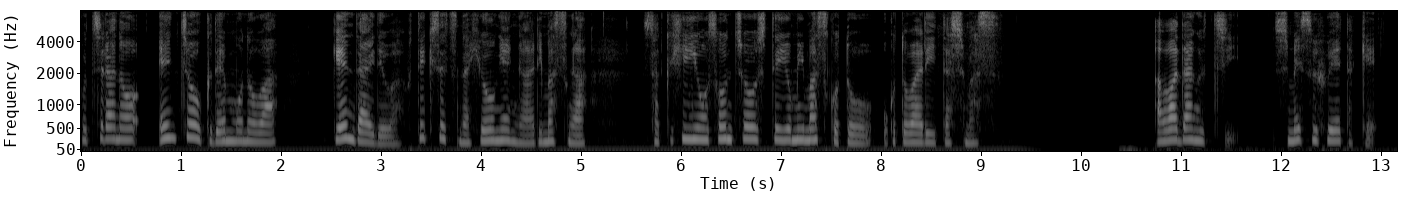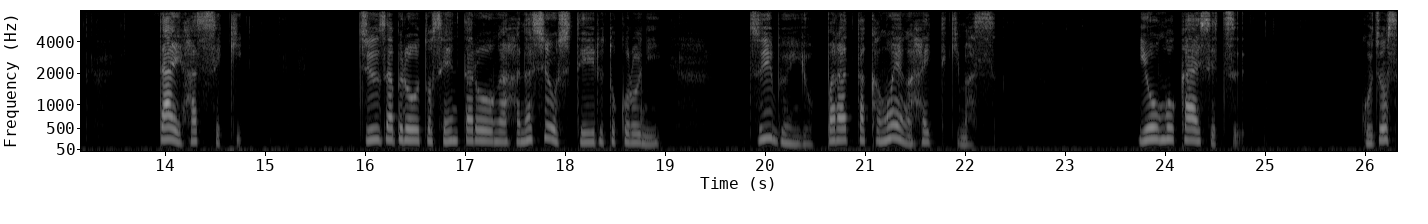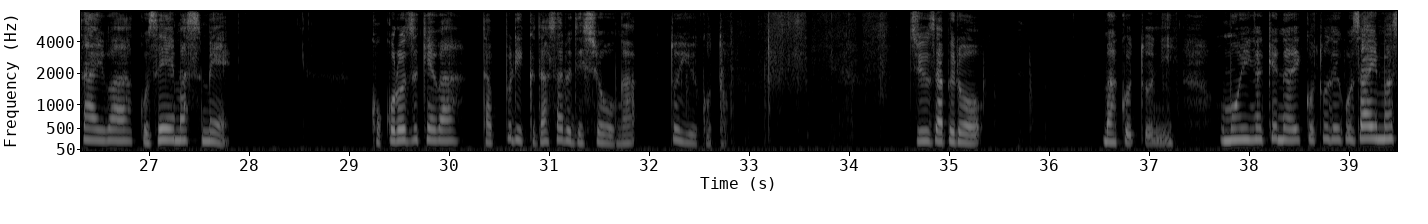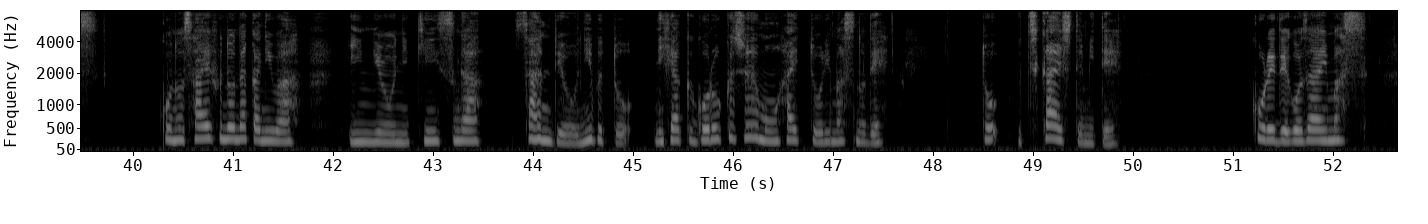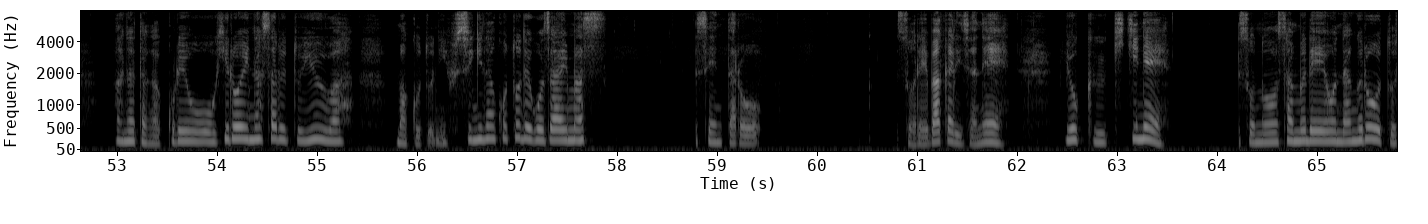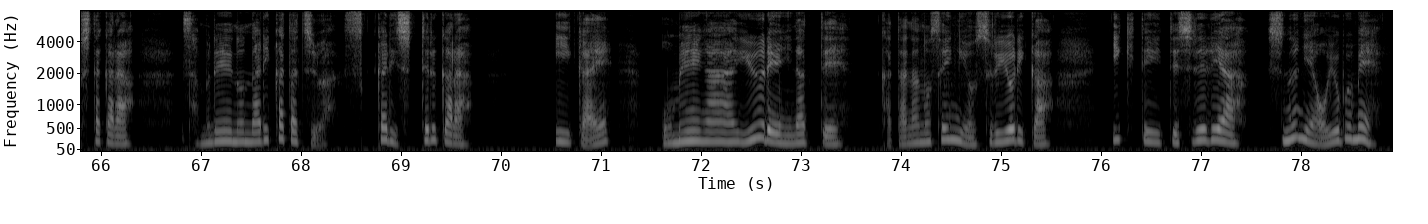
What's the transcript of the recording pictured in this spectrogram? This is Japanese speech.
こちらの延長句伝物は現代では不適切な表現がありますが作品を尊重して読みますことをお断りいたします。泡田口示す笛竹第8席十三郎と仙太郎が話をしているところに随分酔っ払った籠屋が入ってきます。用語解説ご助祭はごぜえますめ心づけはたっぷりくださるでしょうがということ。十三郎まことに思いがけないことでございます。この財布の中には飲料に金子が3両2分と25060文入っておりますので、と打ち返してみて、これでございます。あなたがこれをお拾いなさるというは、まことに不思議なことでございます。仙太郎。そればかりじゃねえ。よく聞きねえ。その侍を殴ろうとしたから、侍のなり形はすっかり知ってるから。いいかえ、おめえが幽霊になって刀の戦技をするよりか、生きていて知れりゃ死ぬには及ぶめえ。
